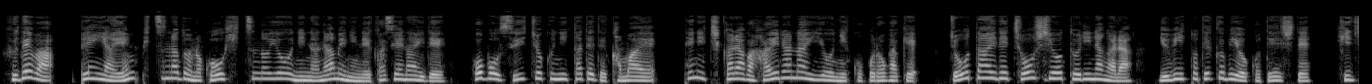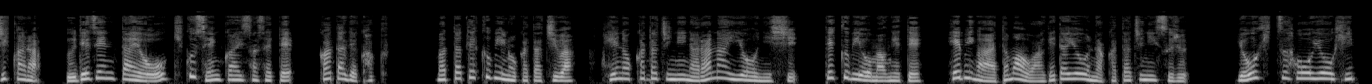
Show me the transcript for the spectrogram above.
筆は、ペンや鉛筆などの硬筆のように斜めに寝かせないで、ほぼ垂直に立てて構え、手に力が入らないように心がけ、状態で調子を取りながら、指と手首を固定して、肘から腕全体を大きく旋回させて、肩で書く。また手首の形は、への形にならないようにし、手首を曲げて、蛇が頭を上げたような形にする。洋筆法用筆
